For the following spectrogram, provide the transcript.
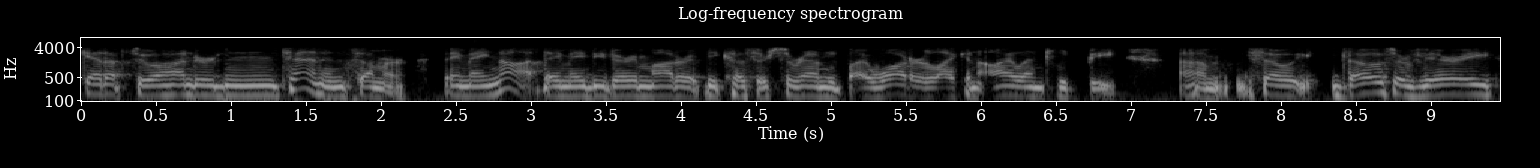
get up to 110 in summer. They may not. They may be very moderate because they're surrounded by water, like an island would be. Um, so those are very,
